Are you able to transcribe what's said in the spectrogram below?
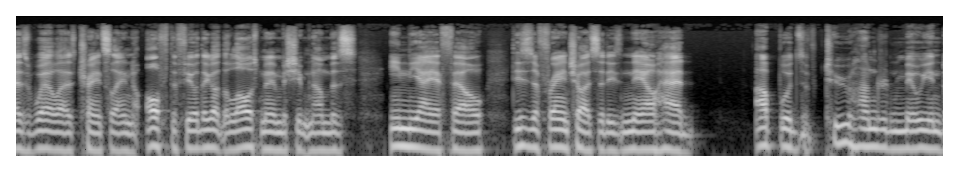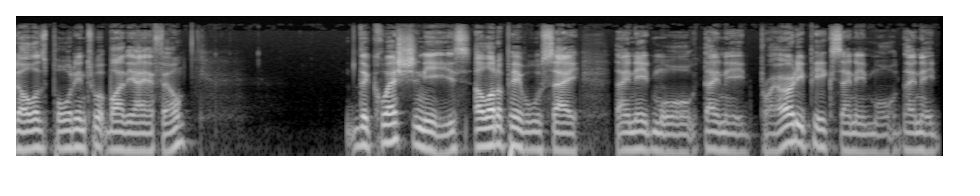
as well as translating off the field. They got the lowest membership numbers in the AFL. This is a franchise that has now had upwards of two hundred million dollars poured into it by the AFL. The question is, a lot of people will say they need more. They need priority picks. They need more. They need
